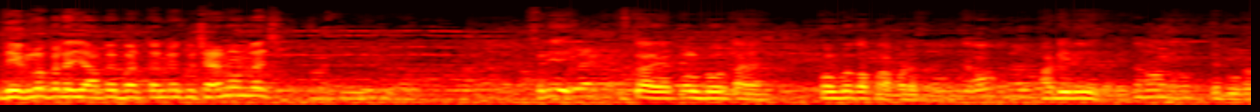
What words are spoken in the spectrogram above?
देख लो पहले यहाँ पे बर्तन में कुछ है नॉनवेज सर, ये इसका है फ्लोर का है। फ्लोर का पापड़ है सर? हड्डी नहीं है सर टूटा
